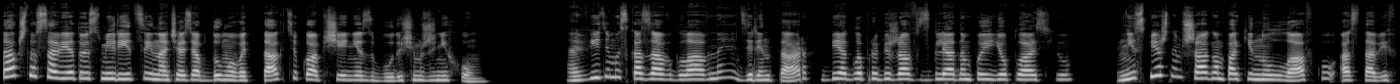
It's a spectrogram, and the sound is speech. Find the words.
так что советую смириться и начать обдумывать тактику общения с будущим женихом». Видимо, сказав главное, Дерентар, бегло пробежав взглядом по ее платью, неспешным шагом покинул лавку, оставив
